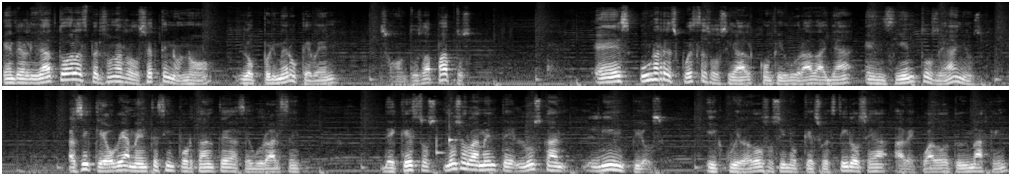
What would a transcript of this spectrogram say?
En realidad, todas las personas, lo acepten o no, lo primero que ven son tus zapatos. Es una respuesta social configurada ya en cientos de años. Así que obviamente es importante asegurarse de que estos no solamente luzcan limpios y cuidadosos, sino que su estilo sea adecuado a tu imagen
